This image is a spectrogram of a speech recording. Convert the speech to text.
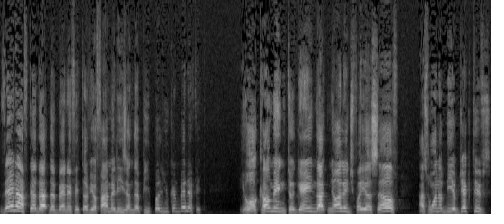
Then, after that, the benefit of your families and the people you can benefit. You're coming to gain that knowledge for yourself as one of the objectives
